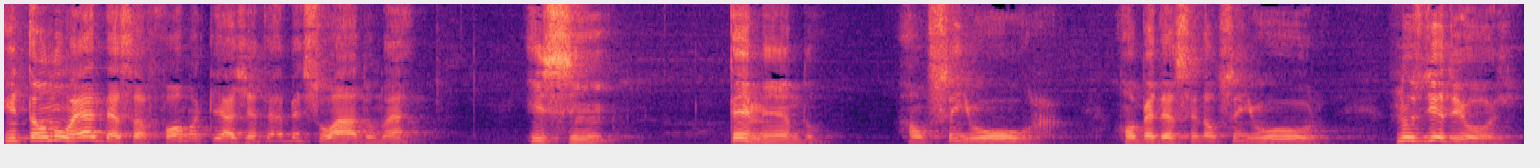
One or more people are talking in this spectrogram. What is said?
Então não é dessa forma que a gente é abençoado, não é? E sim temendo ao Senhor, obedecendo ao Senhor. Nos dias de hoje,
